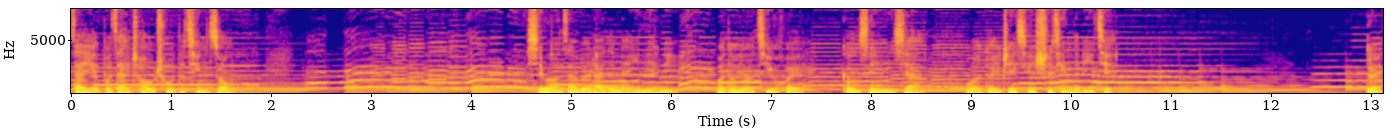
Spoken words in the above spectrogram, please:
再也不再踌躇的轻松。希望在未来的每一年里，我都有机会更新一下我对这些事情的理解。对。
